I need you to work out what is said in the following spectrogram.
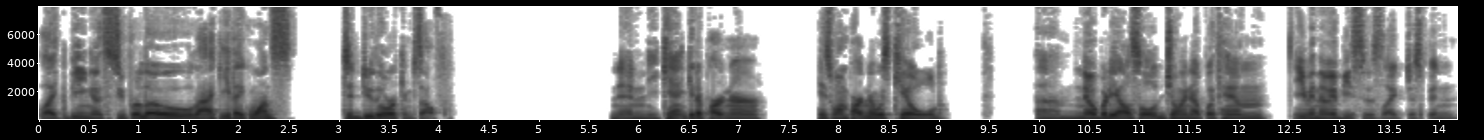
like being a super low lackey, like wants to do the work himself. And he can't get a partner. His one partner was killed. Um nobody else will join up with him, even though Ebisu's like just been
